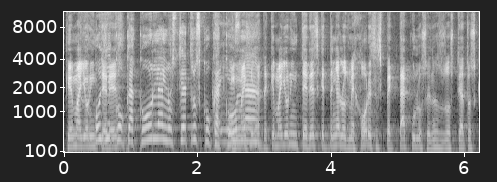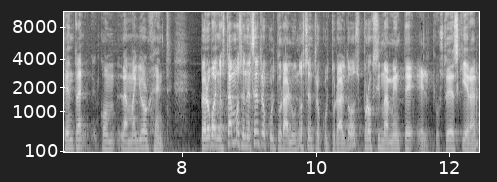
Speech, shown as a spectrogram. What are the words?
qué mayor Oye, interés. Coca-Cola, los teatros Coca-Cola. Imagínate qué mayor interés que tenga los mejores espectáculos en esos dos teatros que entran con la mayor gente. Pero bueno, estamos en el Centro Cultural 1, Centro Cultural 2, próximamente el que ustedes quieran.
